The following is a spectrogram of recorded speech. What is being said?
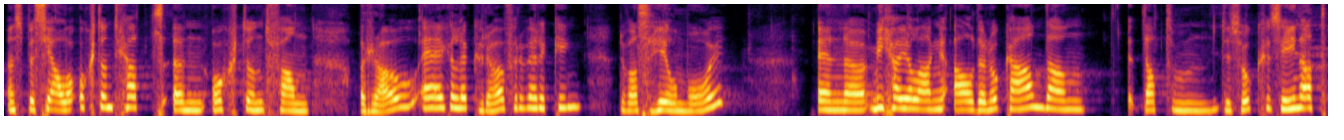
een speciale ochtend gehad, een ochtend van rouw eigenlijk, rouwverwerking. Dat was heel mooi. En uh, Michael haalde ook aan dan, dat hem dus ook gezien had,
